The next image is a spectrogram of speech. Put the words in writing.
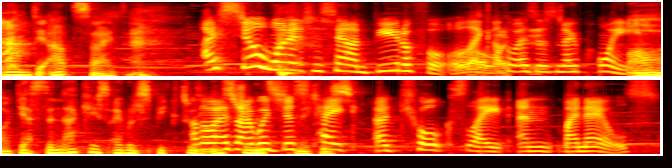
around the outside I still want it to sound beautiful. Like, like otherwise, this. there's no point. oh yes in that case i will speak to otherwise, the I would just makers. take a chalk slate and my nails.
